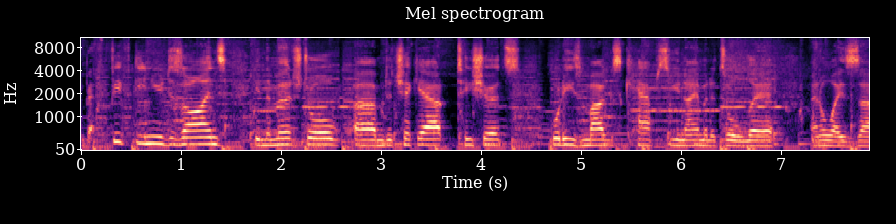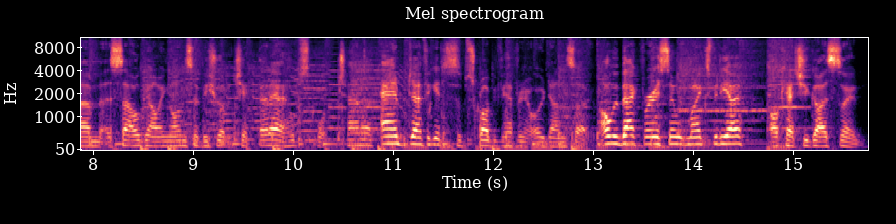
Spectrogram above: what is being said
about 50 new designs in the merch store um, to check out. T-shirts, hoodies, mugs, caps, you name it, it's all there and always um, a sale going on, so be sure to check that out. Help support the channel. And don't forget to subscribe if you haven't already done so. I'll be back very soon with my next video. I'll catch you guys soon.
